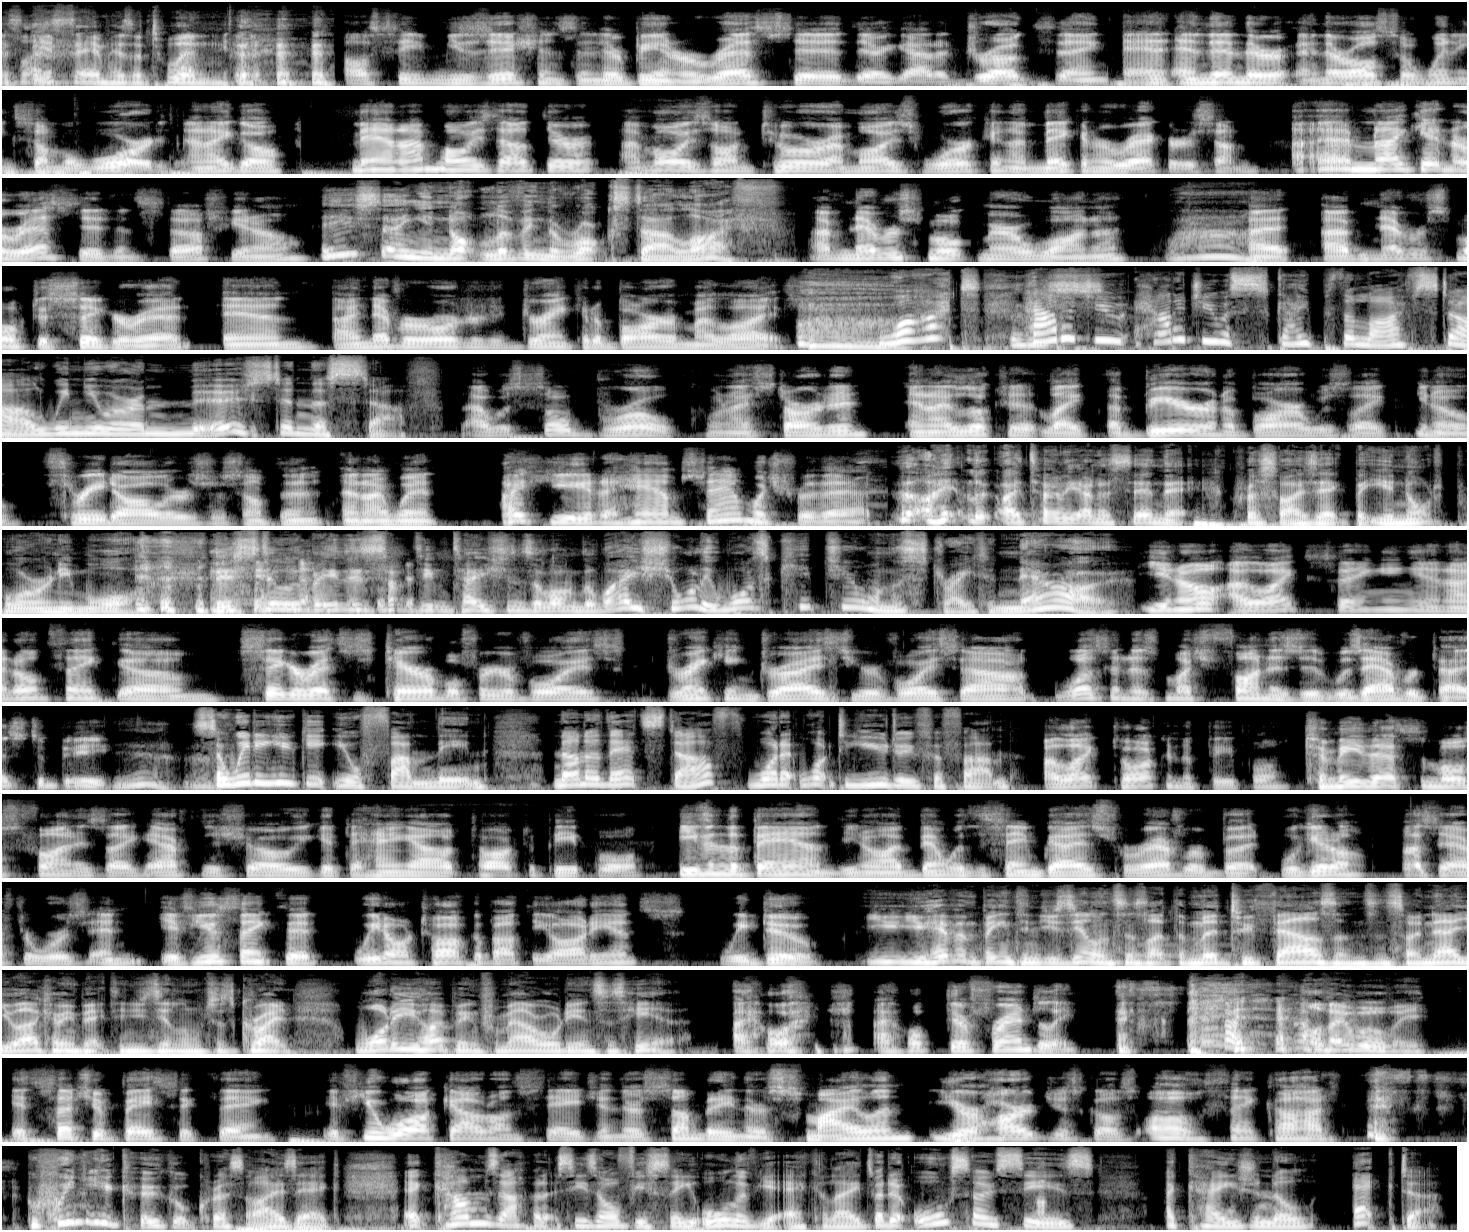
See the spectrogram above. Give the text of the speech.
It's like Sam has a twin. I'll see musicians and they're being arrested. They got a drug thing, and and then they're and they're also winning some award. And I go, man, I'm always out there. I'm always on tour. I'm always working. I'm making a record or something. I'm not getting arrested and stuff. You know, Are you saying you're not living the rock star life? I've never smoked marijuana. Wow. I, I've never smoked a cigarette, and I never ordered a drink at a bar in my life. What? That How is- did you how did you escape the lifestyle when you were immersed in this stuff? I was so broke when I started, and I looked at like a beer in a bar was like, you know, three dollars or something, and I went, I could get a ham sandwich for that. I, look, I totally understand that, Chris Isaak, but you're not poor anymore. There's still been there's some temptations along the way. Surely, what's kept you on the straight and narrow? You know, I like singing, and I don't think um, cigarettes is terrible for your voice. Drinking dries your voice out. wasn't as much fun as it was advertised to be. Yeah. So where do you get your fun then? None of that stuff. What what do you do for fun? I like talking to people. To me, that's the most fun. Is like after the show, you get to hang out, talk to people. Even the band. You know, I've been with the same guys forever, but we'll get on us afterwards. And if you think that we don't talk about the audience, we do. You, you haven't been to New Zealand since like the mid 2000s, and so now you are coming back to New Zealand, which is great. What are you hoping from our audiences here? I hope I hope they're friendly. oh, they will be. It's such a basic thing. If you walk out on stage and there's somebody and they're smiling, your heart just goes, "Oh, thank God." When you Google Chris Isaak, it comes up and it says obviously all of your accolades, but it also says occasional actor.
